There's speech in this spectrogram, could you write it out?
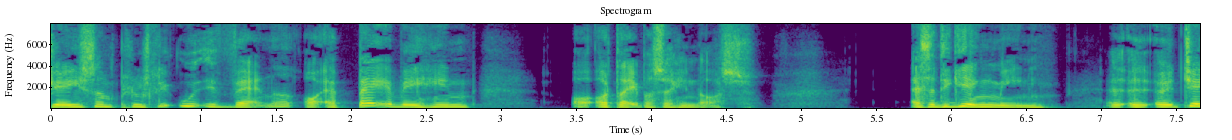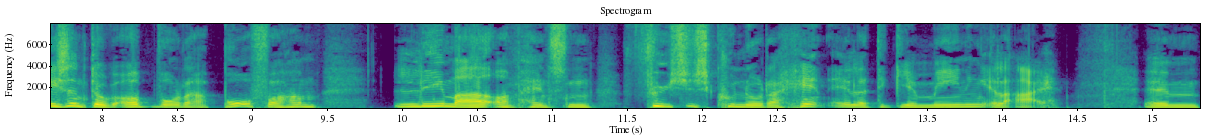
Jason pludselig ud i vandet og er bag ved hende og, og dræber sig hende også. Altså, det giver ingen mening. Øh, øh, øh, Jason dukker op, hvor der er brug for ham, lige meget om han sådan fysisk kunne nå derhen, eller det giver mening eller ej. Øhm,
